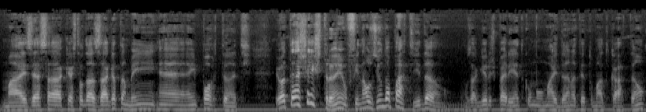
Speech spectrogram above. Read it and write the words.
Mas essa questão da zaga também é, é importante. Eu até achei estranho, o finalzinho da partida, um zagueiro experiente como o Maidana ter tomado cartão.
